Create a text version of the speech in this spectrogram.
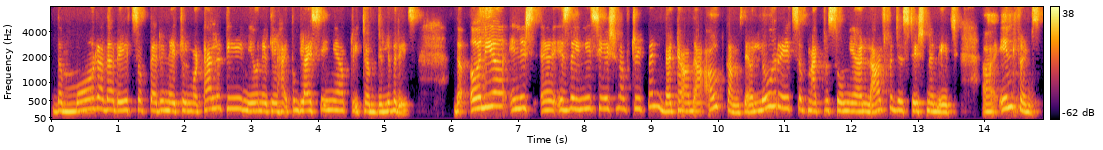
the more are the rates of perinatal mortality, neonatal hypoglycemia, preterm deliveries. The earlier uh, is the initiation of treatment, better are the outcomes. There are low rates of macrosomia, large for gestational age uh, infants.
